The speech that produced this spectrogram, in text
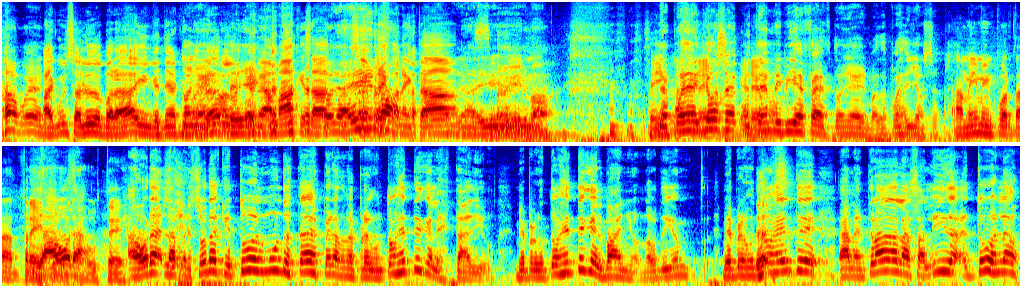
Ah, bueno. ¿Algún saludo para alguien que tengas que Doña Irma, mandarle? doña Irma. Nada más que está Doña siempre Irma. conectado. Doña Sí, Irma. Sí, Después la de queremos, Joseph, la usted es mi queremos. BFF, doña Irma, después de Joseph. A mí me importa tres Y ahora, Joseph, usted. ahora la persona que todo el mundo estaba esperando, me preguntó gente en el estadio, me preguntó gente en el baño, no digan, me preguntó gente a la entrada, a la salida, en todos lados.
